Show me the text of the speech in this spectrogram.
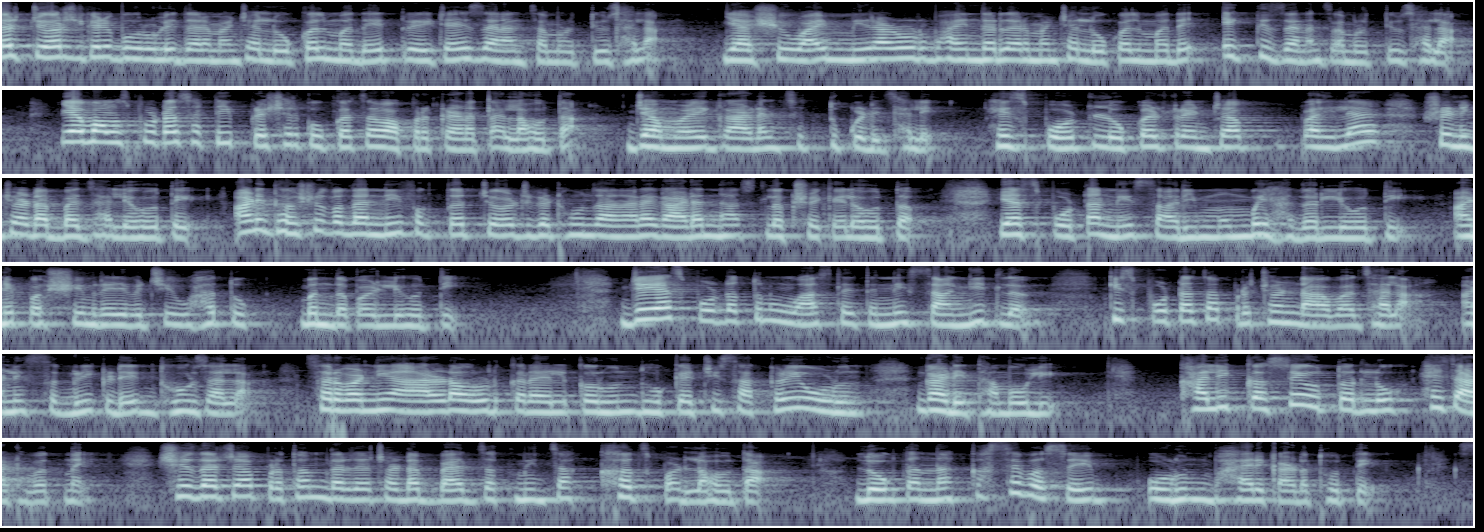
तर चर्चगेट बोरुली दरम्यानच्या लोकलमध्ये त्रेचाळीस जणांचा मृत्यू झाला. याशिवाय मीरा रोड भाईंदर दरम्यानच्या लोकलमध्ये एकतीस जणांचा मृत्यू झाला. या बॉम्बस्फोटासाठी प्रेशर कुकरचा वापर करण्यात आला होता ज्यामुळे गाड्यांचे तुकडे झाले. हे स्फोट लोकल ट्रेनच्या पहिल्या श्रेणीच्या डब्यात झाले होते आणि दहशतवाद्यांनी फक्त चर्चगेटहून जाणाऱ्या गाड्यांनाच लक्ष केलं होतं. या स्फोटांनी सारी मुंबई हादरली होती आणि पश्चिम रेल्वेची वाहतूक बंद पडली होती. जे या स्फोटातून वाचले त्यांनी सांगितलं की स्फोटाचा प्रचंड आवाज झाला आणि सगळीकडे धूर झाला. सर्वांनी आरडाओरड करायला करून धोक्याची साखळी ओढून गाडी थांबवली. खाली कसे उतरलो हेच आठवत नाही. शेजारच्या प्रथम दर्जाच्या डब्यात जखमींचा खच पडला होता. लोक त्यांना कसे बसे ओढून बाहेर काढत होते.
